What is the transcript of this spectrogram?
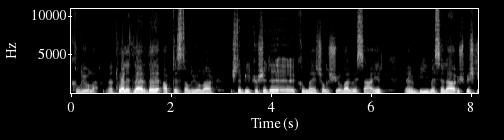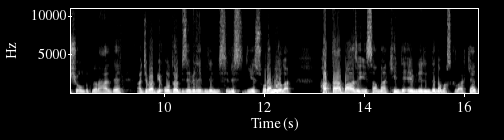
kılıyorlar. E, tuvaletlerde abdest alıyorlar. işte bir köşede e, kılmaya çalışıyorlar vesaire. E, bir mesela 3-5 kişi oldukları halde acaba bir oda bize verebilir misiniz diye soramıyorlar. Hatta bazı insanlar kendi evlerinde namaz kılarken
